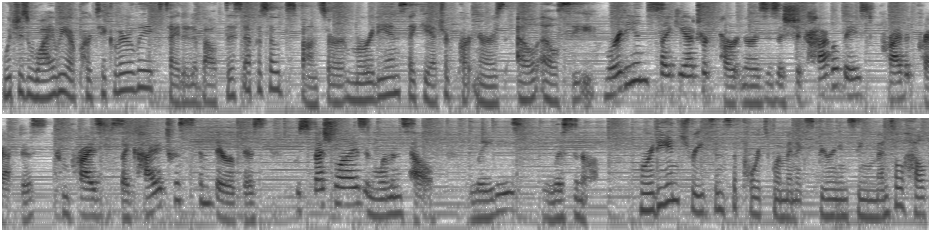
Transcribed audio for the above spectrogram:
Which is why we are particularly excited about this episode's sponsor, Meridian Psychiatric Partners, LLC. Meridian Psychiatric Partners is a Chicago based private practice comprised of psychiatrists and therapists who specialize in women's health. Ladies, listen up. Meridian treats and supports women experiencing mental health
